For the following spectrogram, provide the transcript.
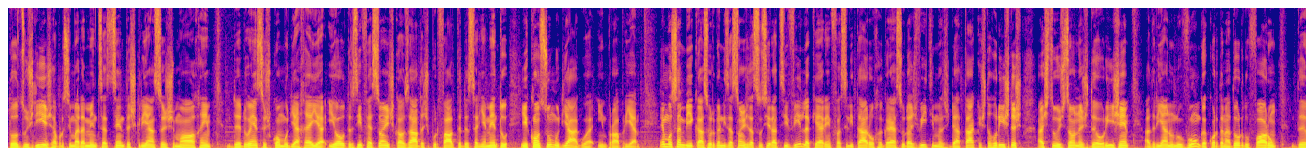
todos os dias. Aproximadamente 700 crianças morrem de doenças como diarreia e outras infecções causadas por falta de saneamento e consumo de água imprópria. Em Moçambique, as organizações da sociedade civil querem facilitar o regresso das vítimas de ataques terroristas às suas zonas de origem. Adriano Nuvunga, coordenador do Fórum de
